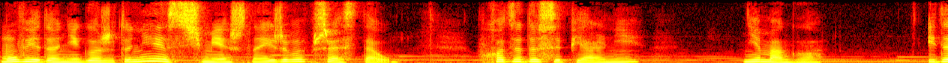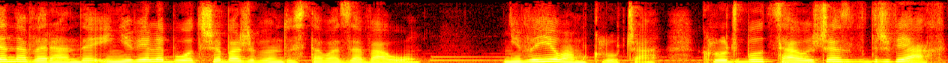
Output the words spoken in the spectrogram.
Mówię do niego, że to nie jest śmieszne i żeby przestał. Wchodzę do sypialni, nie ma go. Idę na werandę i niewiele było trzeba, żebym dostała zawału. Nie wyjęłam klucza. Klucz był cały czas w drzwiach.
